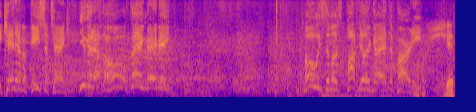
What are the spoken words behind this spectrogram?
You can't have a piece of tank. You gotta have the whole thing, baby! Always the most popular guy at the party. Oh shit.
